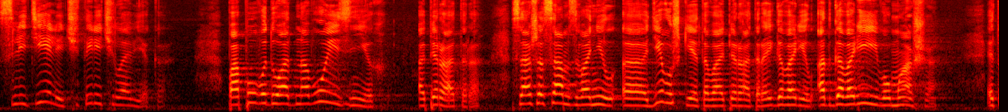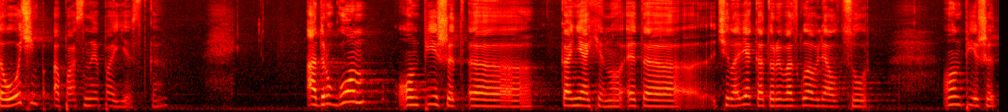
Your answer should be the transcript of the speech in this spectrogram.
слетели четыре человека. По поводу одного из них, оператора, Саша сам звонил э, девушке этого оператора и говорил, отговори его, Маша, это очень опасная поездка. О другом он пишет, э, Коняхину, это человек, который возглавлял ЦУР. Он пишет,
